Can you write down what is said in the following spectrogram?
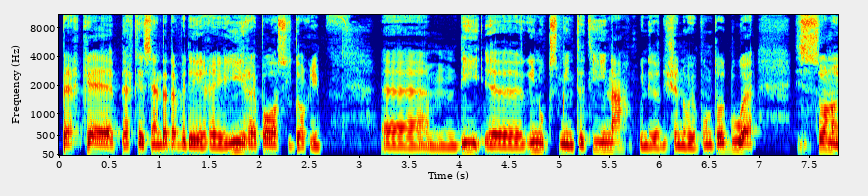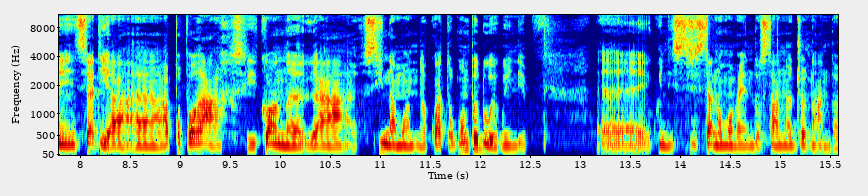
Perché? Perché se andate a vedere i repository ehm, di eh, Linux Mint Tina, quindi la 19.2, sono iniziati a, a popolarsi con la Cinnamon 4.2, quindi, eh, quindi si stanno muovendo, stanno aggiornando.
